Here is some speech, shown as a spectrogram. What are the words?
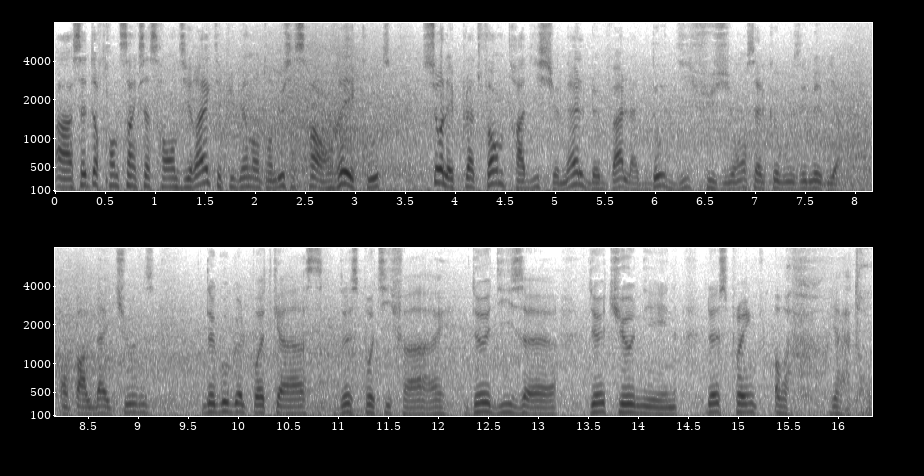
À 7h35, ça sera en direct. Et puis, bien entendu, ça sera en réécoute sur les plateformes traditionnelles de balado-diffusion, celles que vous aimez bien. On parle d'iTunes, de Google Podcast, de Spotify, de Deezer, de TuneIn, de Spring. Oh, il y en a trop.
